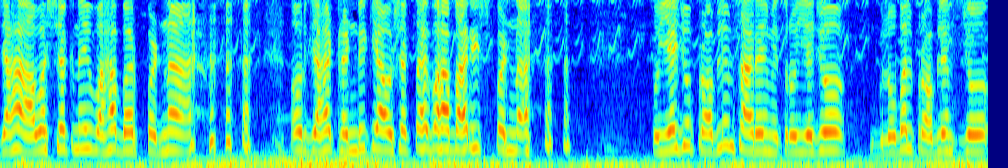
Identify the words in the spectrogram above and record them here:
जहाँ आवश्यक नहीं वहाँ बर्फ़ पड़ना। और जहाँ ठंडी की आवश्यकता है, वहाँ बारिश पड़ना। तो ये जो प्रॉब्लम्स आ रहे हैं मित्रों, ये जो ग्लोबल प्रॉब्लम्स जो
